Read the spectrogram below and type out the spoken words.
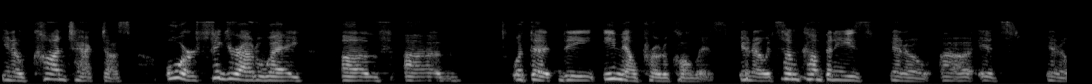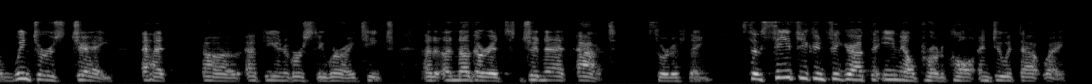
you know, contact us or figure out a way of um, what the, the email protocol is. You know, it's some companies, you know, uh, it's, you know, Winters J at uh, at the university where I teach. At another, it's Jeanette at sort of thing. So see if you can figure out the email protocol and do it that way.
